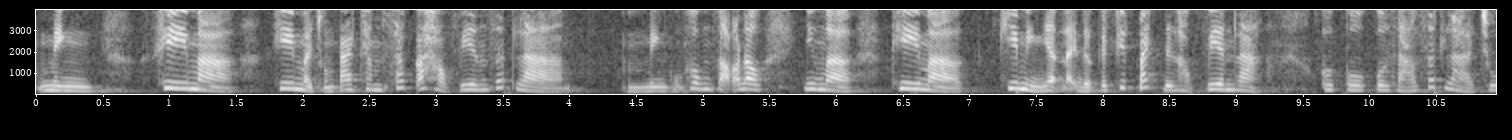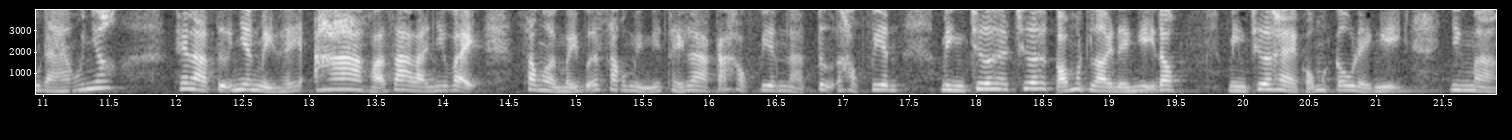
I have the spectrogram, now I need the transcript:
mình khi mà khi mà chúng ta chăm sóc các học viên rất là mình cũng không rõ đâu. Nhưng mà khi mà khi mình nhận lại được cái feedback từ học viên là ôi cô cô giáo rất là chu đáo nhá. Thế là tự nhiên mình thấy à hóa ra là như vậy. Xong rồi mấy bữa sau mình mới thấy là các học viên là tự học viên. Mình chưa chưa có một lời đề nghị đâu. Mình chưa hề có một câu đề nghị. Nhưng mà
